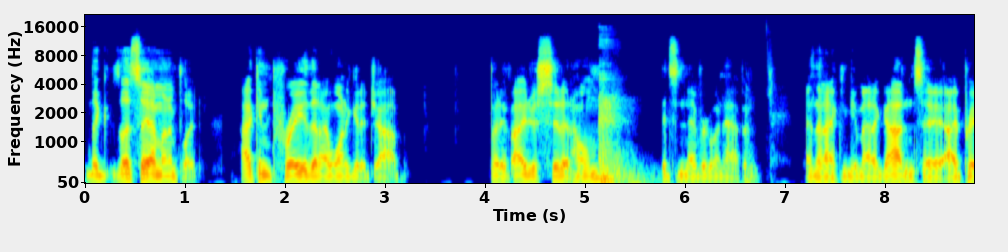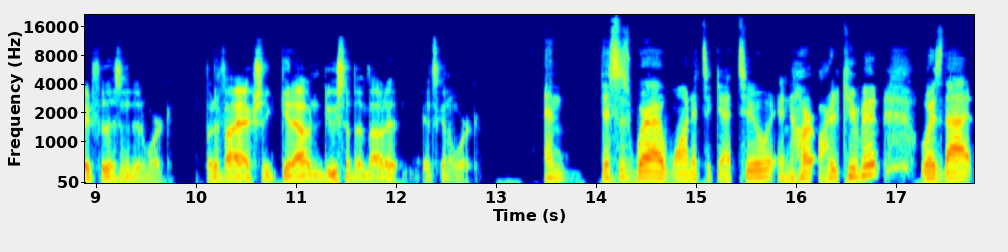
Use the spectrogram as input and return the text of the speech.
like, let's say I'm unemployed. I can pray that I want to get a job. But if I just sit at home, it's never going to happen. And then I can get mad at God and say, I prayed for this and it didn't work. But if I actually get out and do something about it, it's going to work. and this is where I wanted to get to in our argument was that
